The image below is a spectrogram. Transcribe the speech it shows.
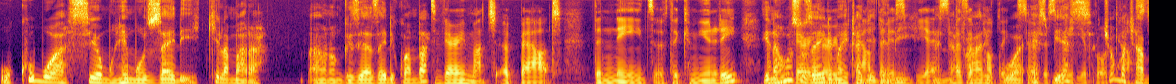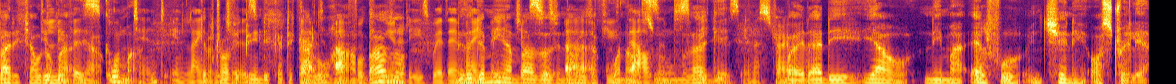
ukubwa sio muhimu zaidi kila mara. Anaongezea zaidi kwamba It's very much about the needs of the community. and I'm inahusu zaidi mahitaji ya jamii, na SBS, as a inafahari kuwa SBS, chombo cha habari cha huduma ya umma, kinatoa vipindi katika lugha ambazo communities where there ni za jamii ambazo zinaweza kuwa na wazungumzaji ambayo idadi yao ni maelfu nchini Australia.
